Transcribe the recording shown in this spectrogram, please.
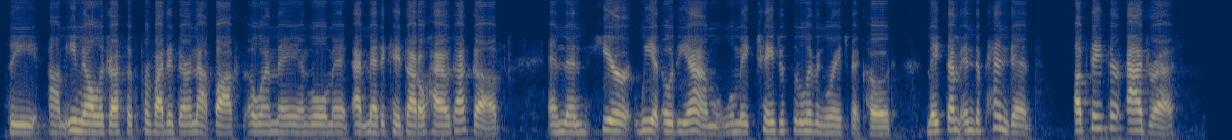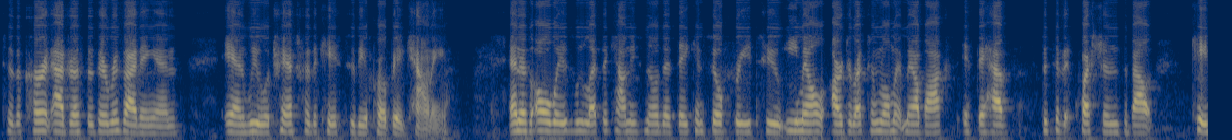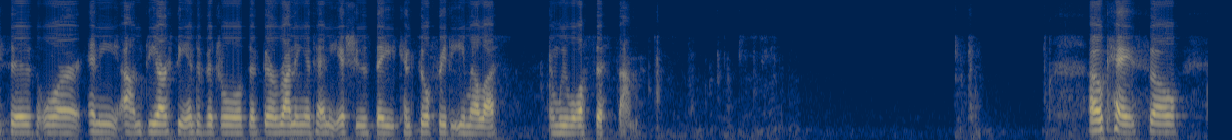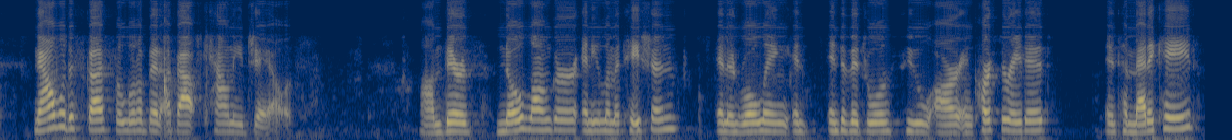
the um, email address that's provided there in that box, OMA enrollment at medicaid.ohio.gov. And then here, we at ODM will make changes to the living arrangement code, make them independent, update their address to the current address that they're residing in, and we will transfer the case to the appropriate county. And as always, we let the counties know that they can feel free to email our direct enrollment mailbox if they have specific questions about cases or any um, DRC individuals. If they're running into any issues, they can feel free to email us and we will assist them. Okay, so now we'll discuss a little bit about county jails. Um, there's no longer any limitation in enrolling in individuals who are incarcerated into Medicaid.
